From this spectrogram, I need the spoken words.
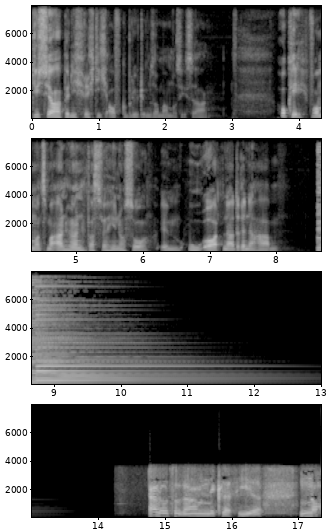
dieses Jahr bin ich richtig aufgeblüht im Sommer, muss ich sagen. Okay, wollen wir uns mal anhören, was wir hier noch so im U-Ordner drin haben. Hallo zusammen, Niklas hier. Noch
